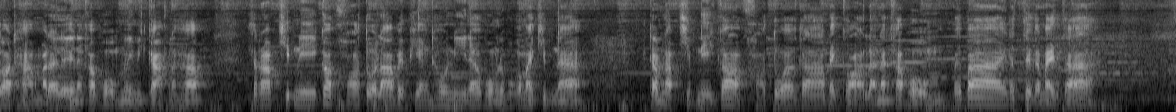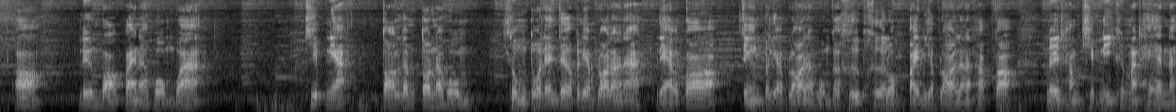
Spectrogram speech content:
ก็ถามมาได้เลยนะครับ ผมไม่มีกักนะครับสำหรับคลิปนี้ก็ขอตัวลาไปเพียงเท่านี้นะครับผมแล้วพบกันใหม่คลิปหน้าสำหรับคลิปนี้ก็ขอตัวลาไปก่อนแล้วนะครับผมบ๊ายบายแล้วเจอกันใหม่จ้าอ้อลืมบอกไปนะครับผมว่าคลิปเนี้ยตอนเริ่มต้นนะผม สุ่มตัวเรนเจอร์ไปเรียบร้อยแล้วนะ แล้วก็เจ๋งไปเรียบร้อยนะผมก็คือเผลอลบไปเรียบร้อยแล้วนะครับ ก็เลยทำคลิปนี้ขึ้นมาแทนนั่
